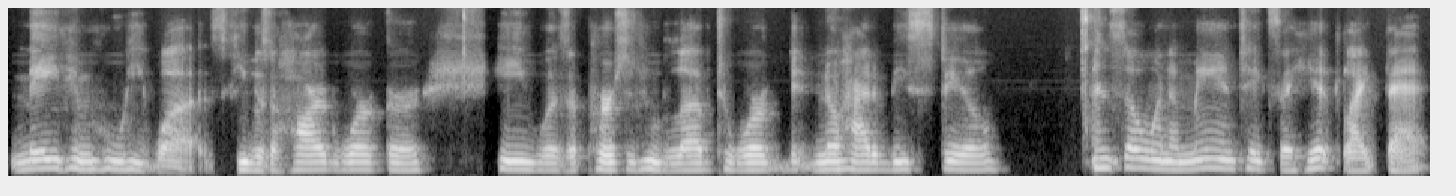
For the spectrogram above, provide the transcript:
made him who he was. He was a hard worker. He was a person who loved to work, didn't know how to be still. And so when a man takes a hit like that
